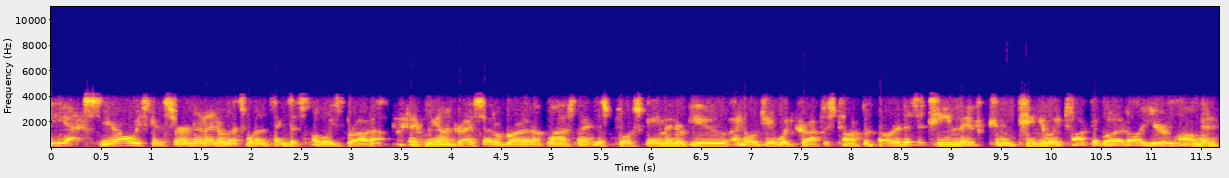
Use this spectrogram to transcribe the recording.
Yes, you're always concerned, and I know that's one of the things that's always brought up. I think Leon Draisaitl brought it up last night in this post-game interview. I know Jay Woodcroft has talked about it as a team. They've continually talked about it all year long, and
